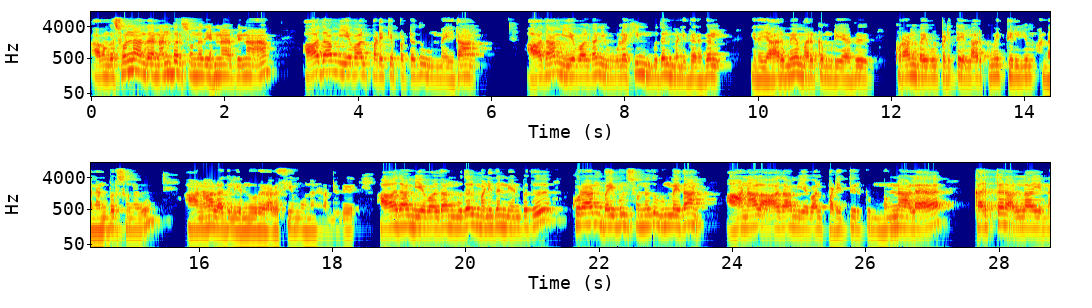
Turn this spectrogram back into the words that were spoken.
அவங்க சொன்ன அந்த நண்பர் சொன்னது என்ன அப்படின்னா ஆதாம் ஏவால் படைக்கப்பட்டது உண்மைதான். ஆதாம் ஏவாள் தான் இவ்வுலகின் முதல் மனிதர்கள். இதை யாருமே மறுக்க முடியாது. குரான் பைபிள் படித்த எல்லாருக்குமே தெரியும். அந்த நண்பர் சொன்னது ஆனால் அதில் இன்னொரு ரகசியம் ஒன்று நடந்தது. ஆதாம் ஏவாள் தான் முதல் மனிதன் என்பது குரான் பைபிள் சொன்னது உண்மைதான். ஆனால் ஆதாம் ஏவாள் படைப்பிற்கு முன்னால கர்த்தர் அல்லாஹ் என்ன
